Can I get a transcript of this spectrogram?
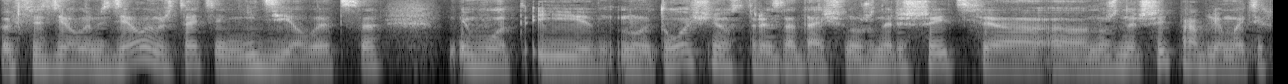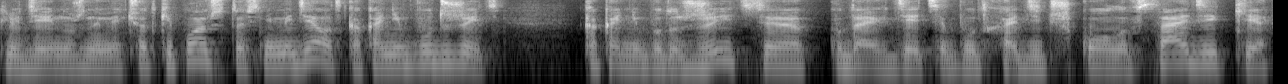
все сделаем, сделаем, в результате не делается. Вот, и, ну, это очень острая задача. Нужно решить, э, нужно решить проблемы этих людей, нужно иметь четкий план, что с ними делать, как они будут жить как они будут жить, э, куда их дети будут ходить в школы, в садики,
